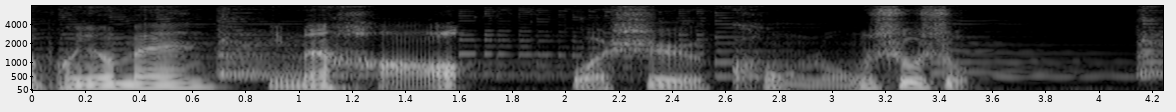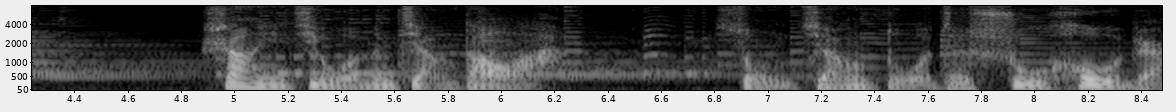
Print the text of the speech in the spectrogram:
朋友们，你们好，我是恐龙叔叔。上一集我们讲到啊，宋江躲在树后边，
